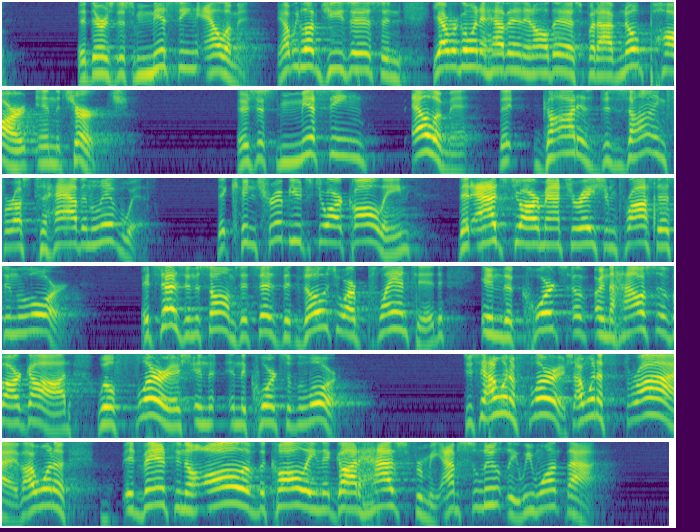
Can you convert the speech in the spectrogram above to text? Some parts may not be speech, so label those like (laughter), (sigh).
That there's this missing element. Yeah, we love Jesus, and yeah, we're going to heaven and all this, but I have no part in the church. There's this missing element that God is designed for us to have and live with that contributes to our calling, that adds to our maturation process in the Lord. It says in the Psalms, it says that those who are planted in the courts of in the house of our God will flourish in the, in the courts of the Lord. You say, I want to flourish, I want to thrive, I want to advance into all of the calling that God has for me. Absolutely, we want that.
